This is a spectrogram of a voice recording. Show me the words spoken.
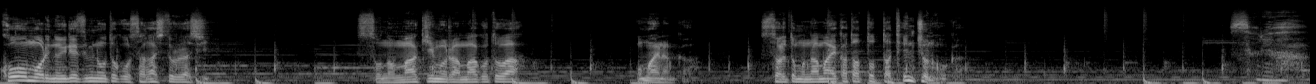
コウモリの入れ墨の男を探しとるらしい。その牧村誠はお前なんかそれとも名前語っとった店長の方か？それは。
